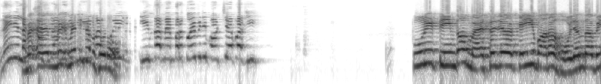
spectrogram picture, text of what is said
ਨਹੀਂ ਨਹੀਂ ਲੱਖਾ ਮੇਰੀ ਗੱਲ ਸੁਣੋ। ਟੀਮ ਦਾ ਮੈਂਬਰ ਕੋਈ ਵੀ ਨਹੀਂ ਪਹੁੰਚਿਆ ਭਾਜੀ। ਪੂਰੀ ਟੀਮ ਦਾ ਮੈਸੇਜ ਕਈ ਵਾਰ ਹੋ ਜਾਂਦਾ ਵੀ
